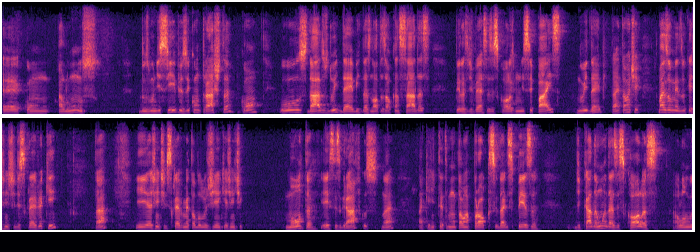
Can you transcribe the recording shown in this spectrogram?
é, com alunos dos municípios e contrasta com os dados do IDEB, das notas alcançadas pelas diversas escolas municipais no IDEB. Tá? Então, a gente, mais ou menos o que a gente descreve aqui, tá? e a gente descreve a metodologia em que a gente monta esses gráficos. Né? Aqui a gente tenta montar uma proxy da despesa de cada uma das escolas ao longo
